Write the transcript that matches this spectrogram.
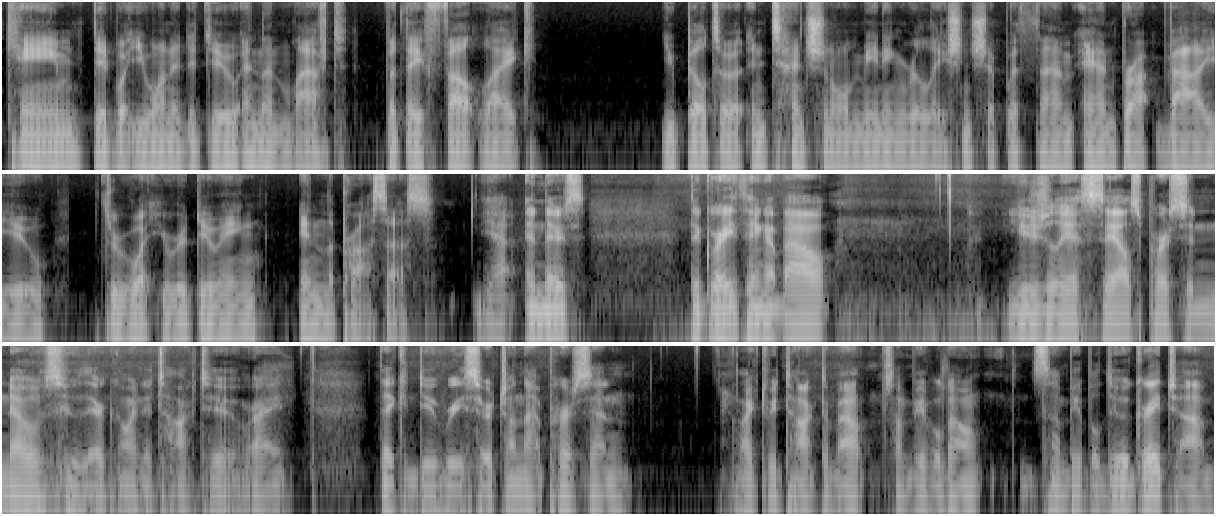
came, did what you wanted to do, and then left, but they felt like you built an intentional, meaning relationship with them and brought value through what you were doing in the process. Yeah, and there's the great thing about usually a salesperson knows who they're going to talk to, right? They can do research on that person. Like we talked about, some people don't. Some people do a great job.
